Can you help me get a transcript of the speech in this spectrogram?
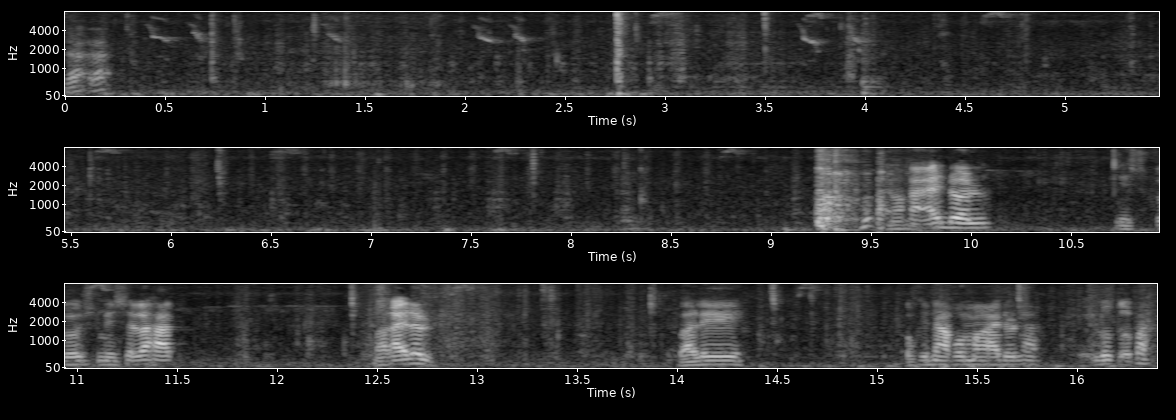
Da, da. Mga idol, excuse me sa lahat. Mga idol, bali, okay na ako mga idol ha. Luto pa.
